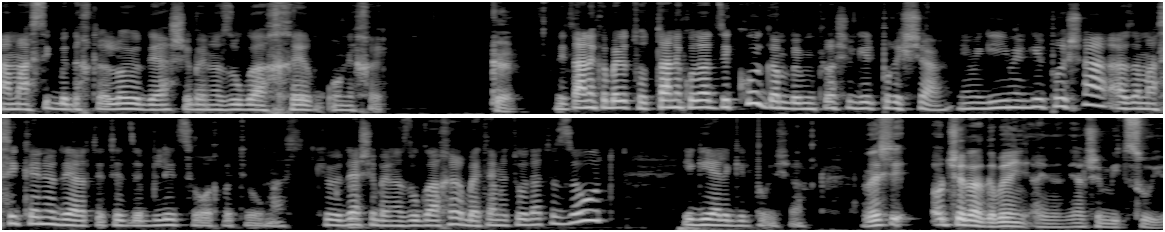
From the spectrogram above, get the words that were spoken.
המעסיק בדרך כלל לא יודע שבן הזוג האחר הוא נכה. כן. ניתן לקבל את אותה נקודת זיכוי גם במקרה של גיל פרישה. אם מגיעים לגיל פרישה, אז המעסיק כן יודע לתת את זה בלי צורך בתיאום מס. כי הוא יודע שבן הזוג האחר, בהתאם לתעודת הזהות, הגיע לגיל פרישה. ויש לי עוד שאלה לגבי העניין של מיצוי.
